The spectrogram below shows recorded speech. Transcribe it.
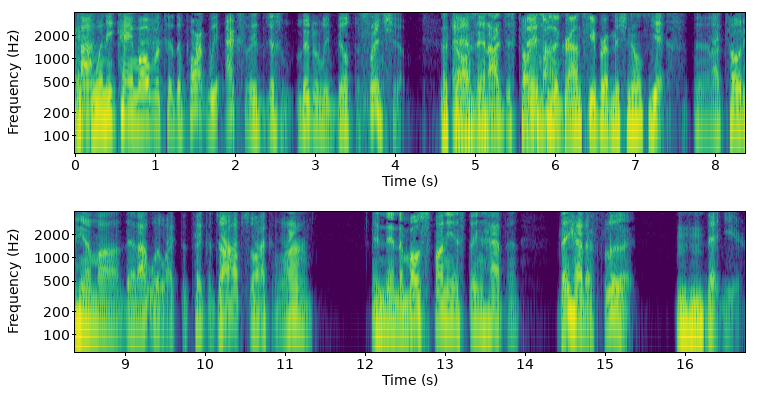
and when he came over to the park, we actually just literally built a friendship. That's all and awesome. then I just told And him this was I- a groundskeeper at Mission Hills. Yes, and I told him uh, that I would like to take a job so I can learn. And then the most funniest thing happened. They had a flood that year,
